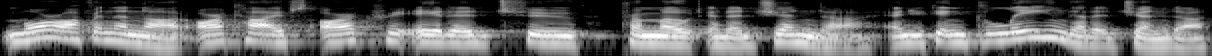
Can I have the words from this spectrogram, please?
more often than not, archives are created to promote an agenda, and you can glean that agenda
